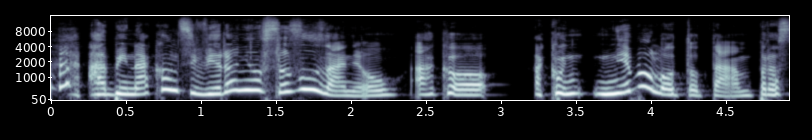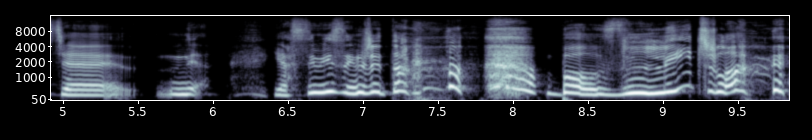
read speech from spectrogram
aby na konci vyronil slzu za ňou. Ako, ako nebolo to tam. Proste ja si myslím, že to bol zlý človek.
